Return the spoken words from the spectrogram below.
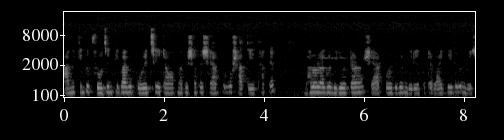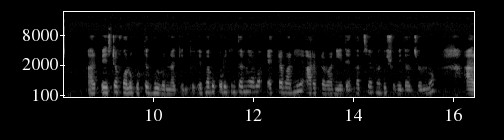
আমি কিন্তু ফ্রোজেন কীভাবে করেছি এটাও আপনাদের সাথে শেয়ার করব, সাথেই থাকেন। ভালো লাগলে ভিডিওটা শেয়ার করে দিবেন, ভিডিওতে একটা লাইক দিয়ে দেবেন, বেশি আর পেজটা ফলো করতে ভুলবেন না কিন্তু। এভাবে করে কিন্তু আমি আবার একটা বানিয়ে আর একটা বানিয়ে দেখাচ্ছি আপনাদের সুবিধার জন্য। আর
